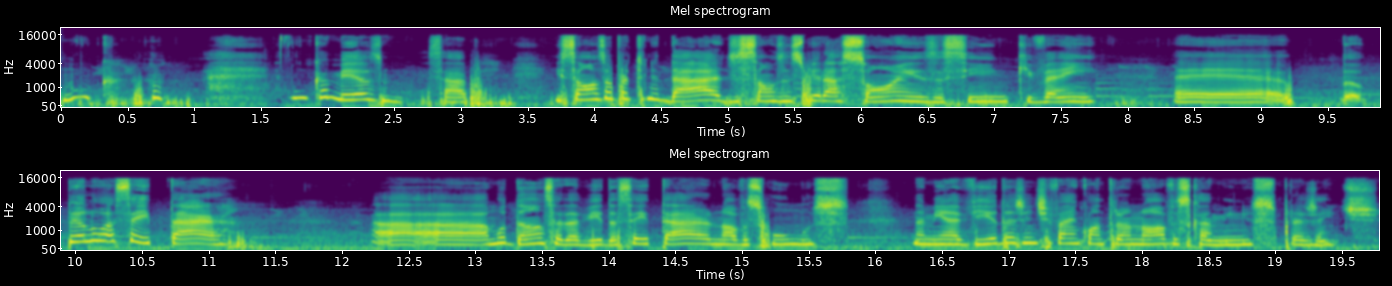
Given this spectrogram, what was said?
Nunca. Nunca mesmo, sabe? E são as oportunidades, são as inspirações, assim, que vêm é, pelo aceitar a, a mudança da vida, aceitar novos rumos na minha vida, a gente vai encontrando novos caminhos pra gente.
